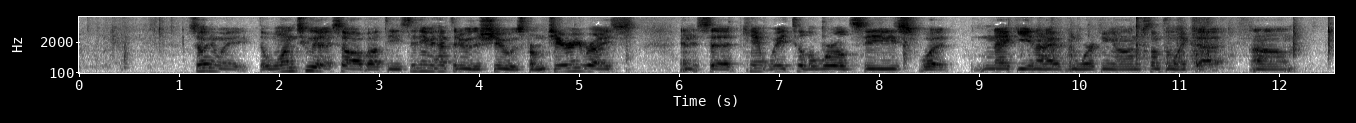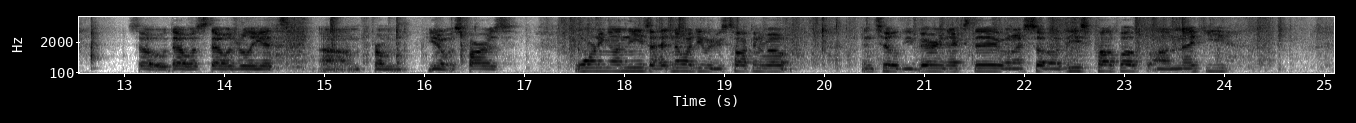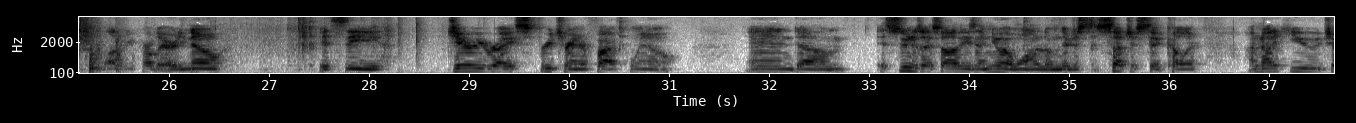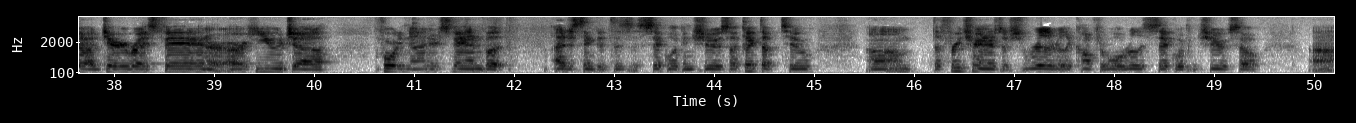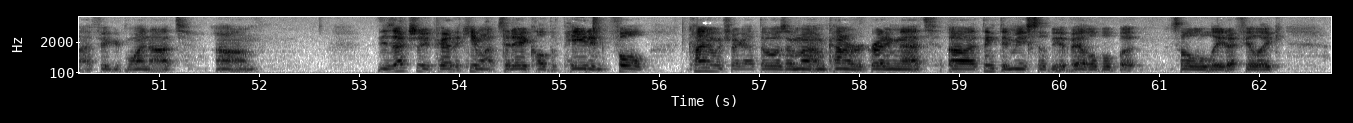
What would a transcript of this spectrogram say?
so anyway, the one tweet I saw about these didn't even have to do with the shoe. It was from Jerry Rice, and it said, "Can't wait till the world sees what Nike and I have been working on," or something like that. Um, so that was that was really it. Um, from you know, as far as warning on these, I had no idea what he was talking about until the very next day when I saw these pop up on Nike. A lot of you probably already know. It's the Jerry Rice Free Trainer 5.0. And um, as soon as I saw these, I knew I wanted them. They're just such a sick color. I'm not a huge uh, Jerry Rice fan or, or a huge uh, 49ers fan, but I just think that this is a sick looking shoe. So I picked up two. Um, the free trainers are just really, really comfortable, really sick looking shoe. So uh, I figured why not. Um, there's actually a pair that came out today called the Paid in Full. Kind of wish I got those. I'm, I'm kind of regretting that. Uh, I think they may still be available, but it's a little late. I feel like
